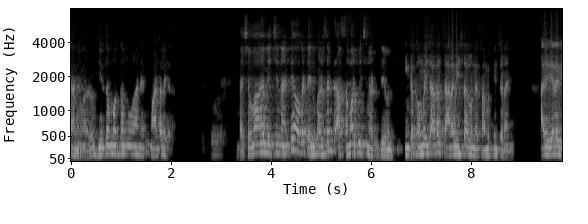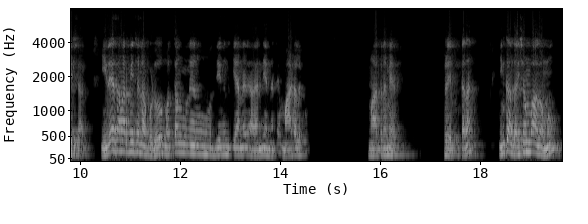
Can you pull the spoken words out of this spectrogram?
కానివాడు జీవితం మొత్తము అనేది మాటలే కదా. దశభాగం ఇచ్చిందంటే ఒక టెన్ పర్సెంట్ సమర్పించినట్టు దేవునికి. ఇంకా తొంభై శాతం చాలా విషయాలు ఉన్నాయి సమర్పించడానికి. అవి వేరే విషయాలు. ఇదే సమర్పించినప్పుడు మొత్తం నేను దేవునికి అనేది అవన్నీ ఏంటంటే మాటలకు మాత్రమే అది. ప్రేమ కదా? ఇంకా దశం భాగము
